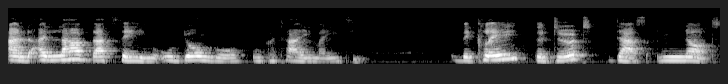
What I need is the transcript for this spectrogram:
And I love that saying, udongo ukatai maiti. The clay, the dirt, does not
